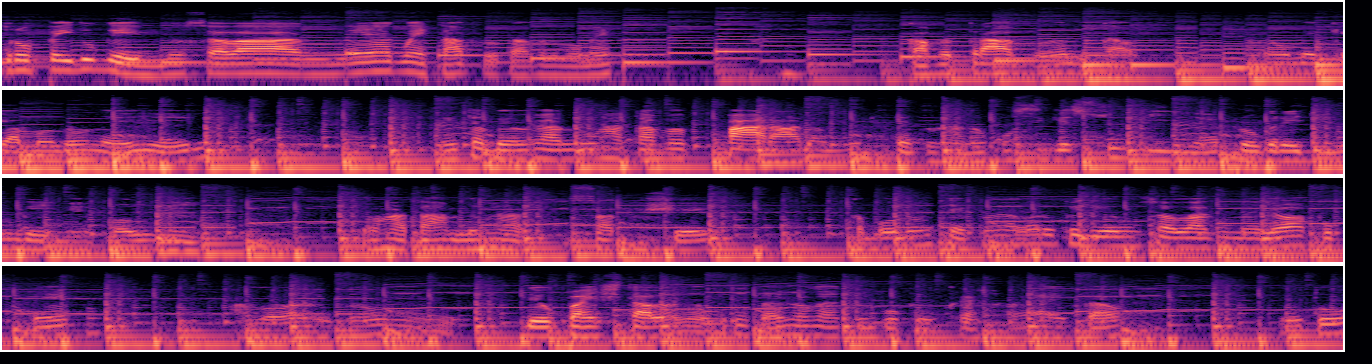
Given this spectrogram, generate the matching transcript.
dropei do game. Meu celular nem aguentava porque eu tava no momento. Ficava travando e tal. Então meio que abandonei ele. E também eu já não já tava parado há muito tempo. Eu já não conseguia subir, né? Progredir no game, evoluir. Então já tava mesmo já saco cheio. Acabou dando tempo. Agora eu peguei um celular melhor há pouco tempo. Agora então deu pra instalar, não, vou tentar jogar aqui um pouquinho Crash Royale e tal. Tô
